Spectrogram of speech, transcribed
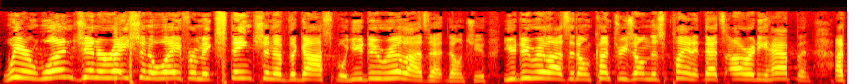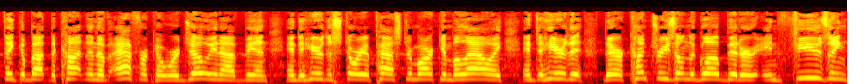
We are one generation away from extinction of the gospel. You do realize that, don't you? You do realize that on countries on this planet, that's already happened. I think about the continent of Africa where Joey and I have been, and to hear the story of Pastor Mark in Malawi, and to hear that there are countries on the globe that are infusing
